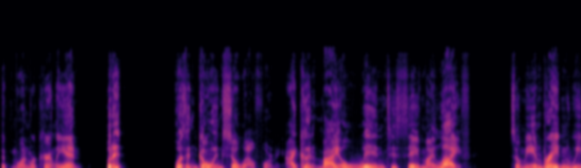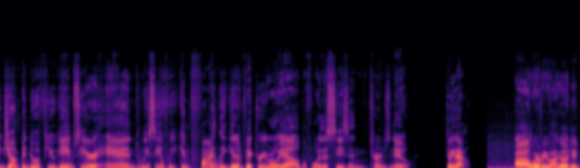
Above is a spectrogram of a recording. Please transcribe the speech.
the one we're currently in. But it wasn't going so well for me. I couldn't buy a win to save my life. So me and Brayden, we jump into a few games here and we see if we can finally get a victory royale before this season turns new. Check it out. Uh, wherever you want to go, dude.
